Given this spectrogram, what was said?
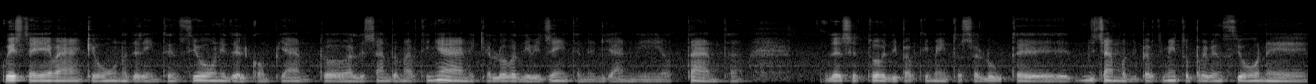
Questa era anche una delle intenzioni del compianto Alessandro Martignani, che allora dirigente negli anni 80 del settore Dipartimento Salute, diciamo Dipartimento Prevenzione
